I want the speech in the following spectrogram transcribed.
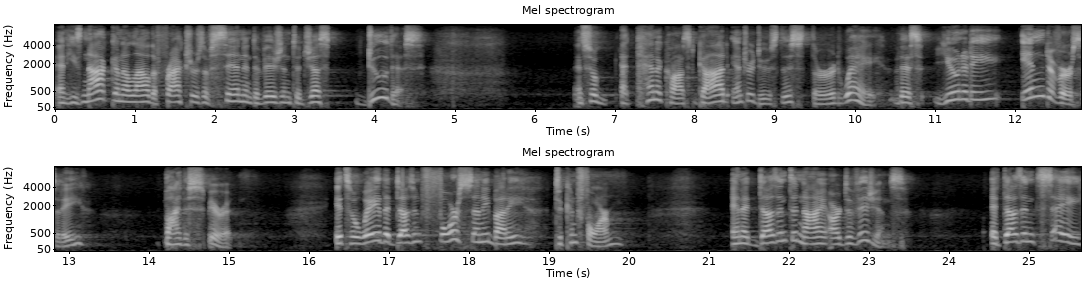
And He's not going to allow the fractures of sin and division to just do this. And so at Pentecost, God introduced this third way this unity in diversity by the Spirit. It's a way that doesn't force anybody to conform, and it doesn't deny our divisions. It doesn't say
